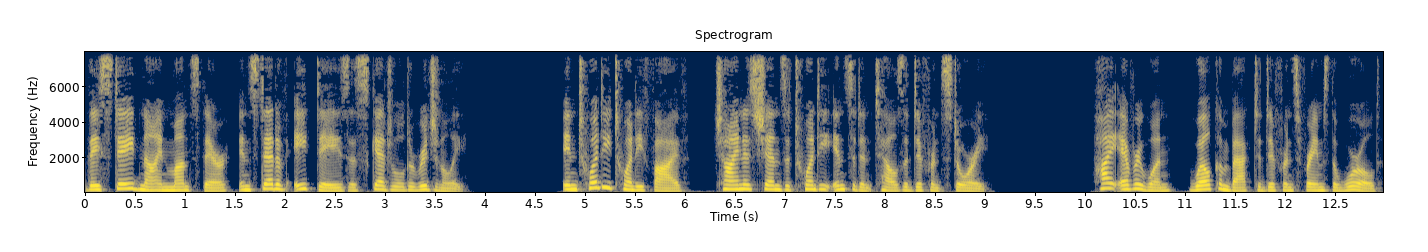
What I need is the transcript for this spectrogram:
They stayed nine months there instead of eight days as scheduled originally. In 2025, China's Shenzhou 20 incident tells a different story. Hi everyone, welcome back to Difference Frames the World,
